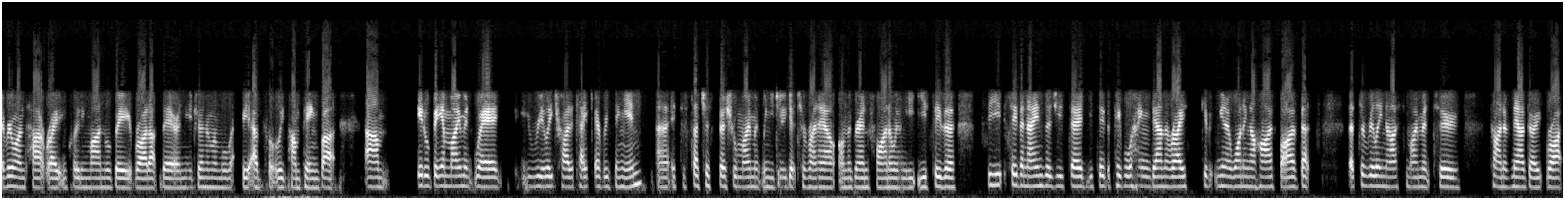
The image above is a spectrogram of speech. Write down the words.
everyone's heart rate, including mine, will be right up there, and the adrenaline will be absolutely pumping. But um, it'll be a moment where you really try to take everything in. Uh, it's a, such a special moment when you do get to run out on the grand final, and you, you see the see, see the names as you said. You see the people hanging down the race, give, you know, wanting a high five. That's that's a really nice moment to kind of now go right.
